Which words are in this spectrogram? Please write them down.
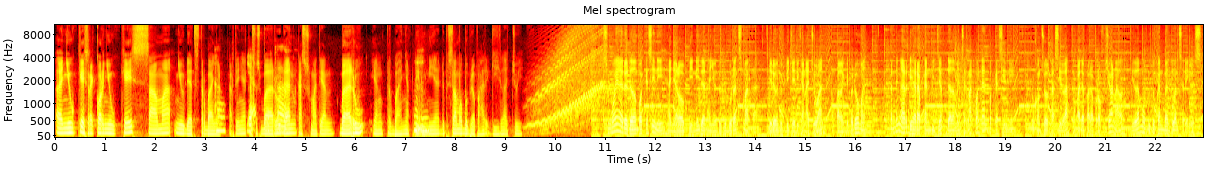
eh, new case, rekor new case sama new deaths terbanyak. Artinya ya, kasus baru betul. dan kasus kematian baru yang terbanyak di Mm-mm. dunia selama beberapa hari. Gila cuy. Semua yang ada dalam podcast ini hanyalah opini dan hanya untuk hiburan semata, tidak untuk dijadikan acuan, apalagi pedoman. Pendengar diharapkan bijak dalam mencerna konten podcast ini. Berkonsultasilah kepada para profesional bila membutuhkan bantuan serius.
